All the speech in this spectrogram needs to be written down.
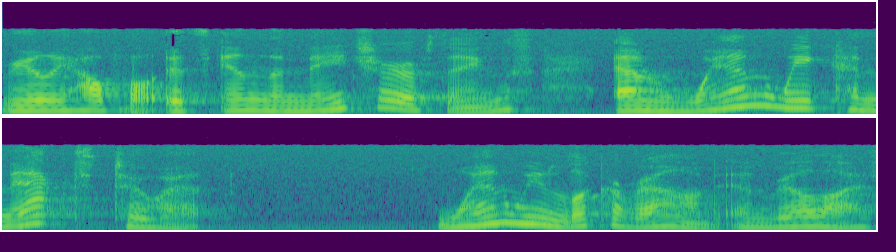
really helpful. It's in the nature of things, and when we connect to it, when we look around and realize,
